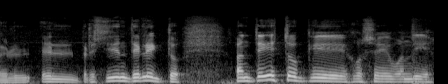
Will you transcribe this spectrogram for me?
el, el, presidente electo. Ante esto, que José, buen día.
